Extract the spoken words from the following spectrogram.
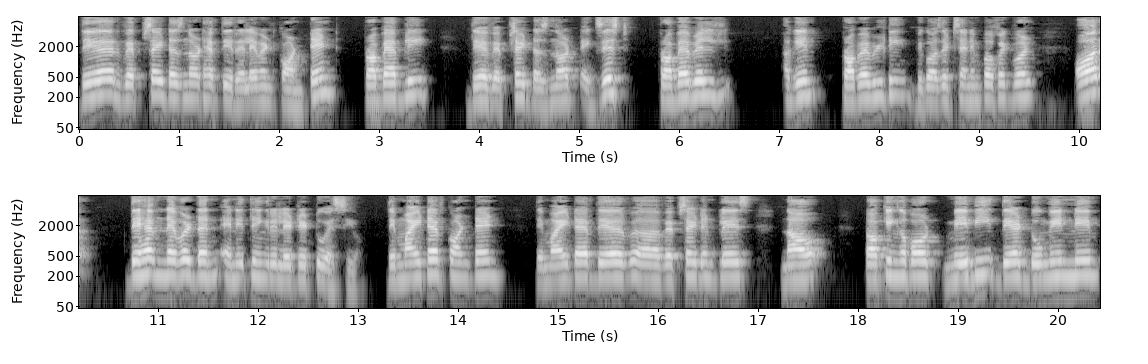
their website does not have the relevant content. Probably their website does not exist. Probably again probability because it's an imperfect world or they have never done anything related to seo they might have content they might have their uh, website in place. Now talking about maybe their domain name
